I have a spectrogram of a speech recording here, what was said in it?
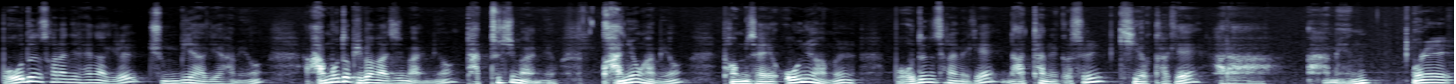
모든 선한 일 행하기를 준비하게 하며 아무도 비방하지 말며 다투지 말며 관용하며 범사의 온유함을 모든 사람에게 나타낼 것을 기억하게 하라. 아멘. 오늘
